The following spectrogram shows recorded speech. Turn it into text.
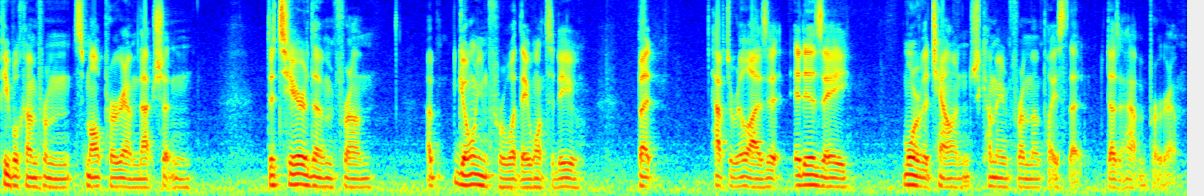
people come from small program that shouldn't deter them from uh, going for what they want to do but have to realize it it is a more of a challenge coming from a place that doesn't have a program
